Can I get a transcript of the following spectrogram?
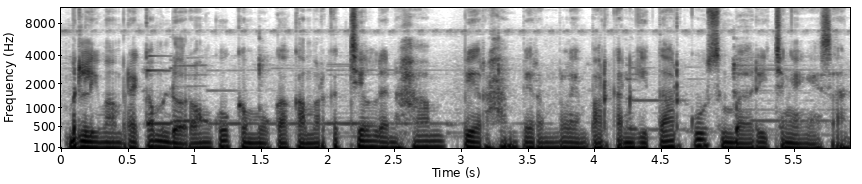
berlima mereka mendorongku ke muka kamar kecil dan hampir-hampir melemparkan gitarku sembari cengengesan.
